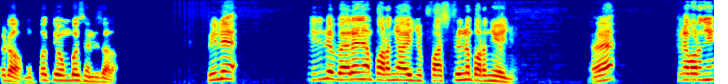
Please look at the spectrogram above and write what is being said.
കേട്ടോ? മുപ്പത്തി ഒമ്പത് സെന്റ് സ്ഥലം. പിന്നെ ഇതിന്റെ വില ഞാൻ പറഞ്ഞു കഴിഞ്ഞു. ഫസ്റ്റിന് പറഞ്ഞു കഴിഞ്ഞു. ഏ? എത്ര പറഞ്ഞു?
